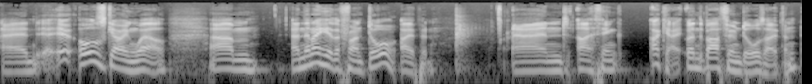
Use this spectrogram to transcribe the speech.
and it, all's going well, um, and then I hear the front door open, and I think. Okay, when the bathroom door's open,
